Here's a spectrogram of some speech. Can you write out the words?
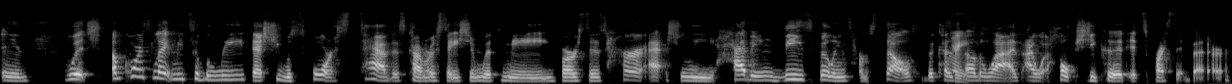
couldn't. which of course led me to believe that she was forced to have this conversation with me versus her actually having these feelings herself, because right. otherwise I would hope she could express it better.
